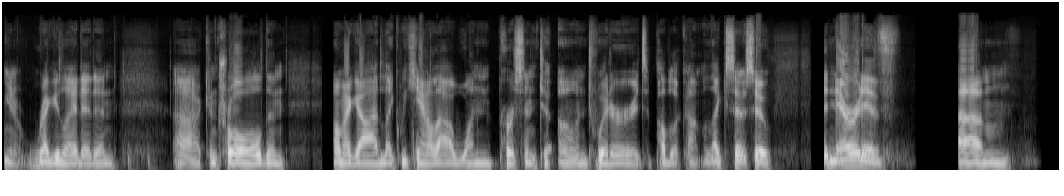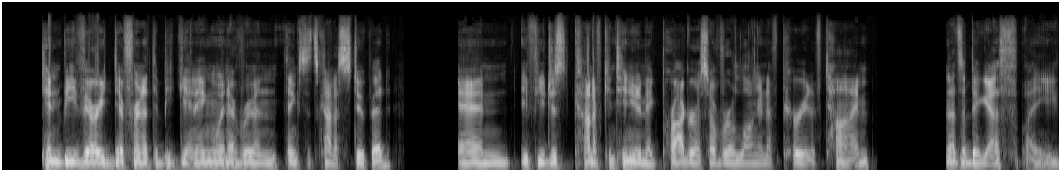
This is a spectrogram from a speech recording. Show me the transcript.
you know regulated and uh, controlled and oh my god like we can't allow one person to own twitter it's a public com-. like so so the narrative um, can be very different at the beginning when everyone thinks it's kind of stupid and if you just kind of continue to make progress over a long enough period of time that's a big f you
